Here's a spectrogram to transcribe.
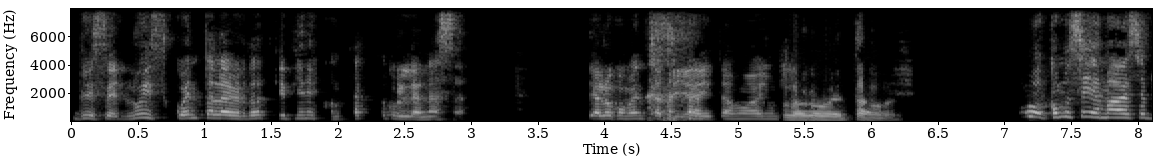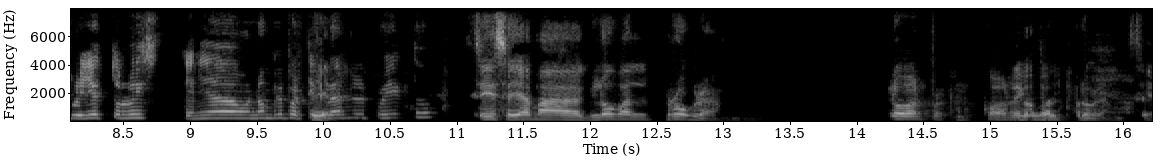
dice, Luis, cuenta la verdad que tienes contacto con la NASA. Ya lo comentaste, ahí estamos ahí un Lo comentamos. ¿Cómo, ¿Cómo, se llamaba ese proyecto, Luis? ¿Tenía un nombre particular el proyecto? Sí, se llama Global Program. Global Program, correcto. Global Program, sí.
